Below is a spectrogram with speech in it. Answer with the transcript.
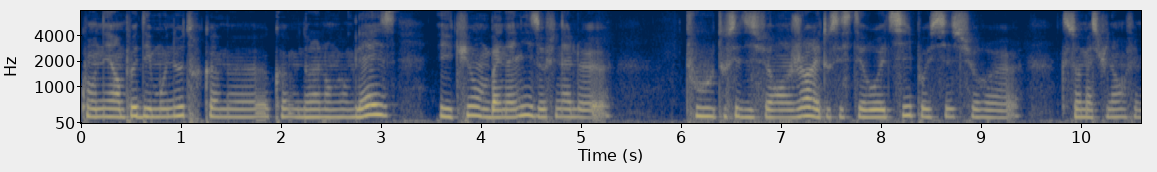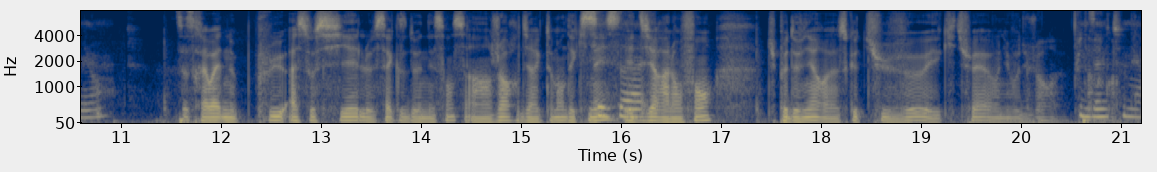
qu'on ait un peu des mots neutres comme, comme dans la langue anglaise, et qu'on banalise au final tous ces différents genres et tous ces stéréotypes aussi sur que ce soit masculin ou féminin. Ce serait ouais, ne plus associer le sexe de naissance à un genre directement décliné ça, et ouais. dire à l'enfant tu peux devenir euh, ce que tu veux et qui tu es au niveau du genre. euh, plus tard, quoi. Exactement.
